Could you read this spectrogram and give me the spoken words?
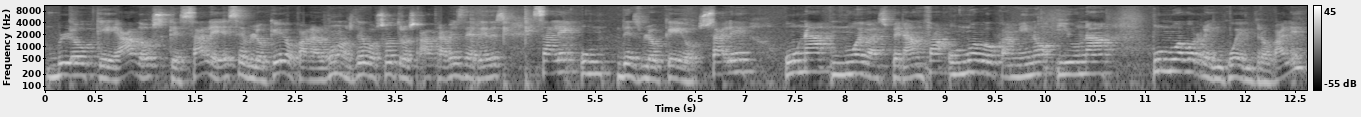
bloqueados, que sale ese bloqueo para algunos de vosotros a través de redes, sale un desbloqueo, sale una nueva esperanza, un nuevo camino y una, un nuevo reencuentro, ¿vale?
